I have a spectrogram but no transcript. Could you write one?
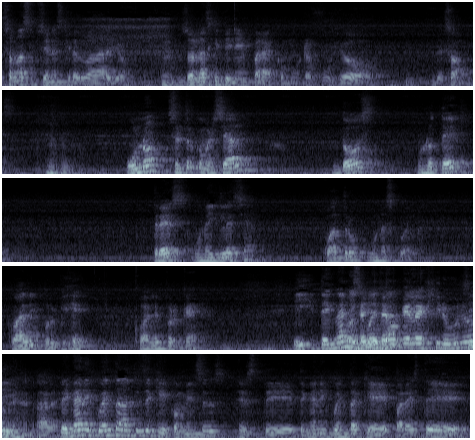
son las opciones que les voy a dar yo. Ujú. Son las que tienen para como refugio de zombies. Uno, centro comercial. Dos, un hotel. Tres, una iglesia. Cuatro, una escuela. ¿Cuál y por qué? ¿Cuál y por qué? Y tengan O en sea, yo cuenta. tengo que elegir uno. Sí, Dale. tengan en cuenta antes de que comiences, este, tengan en cuenta que para este,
